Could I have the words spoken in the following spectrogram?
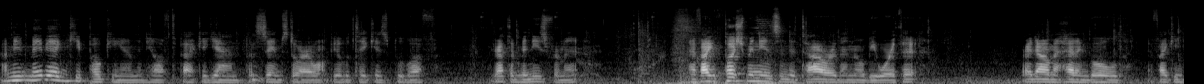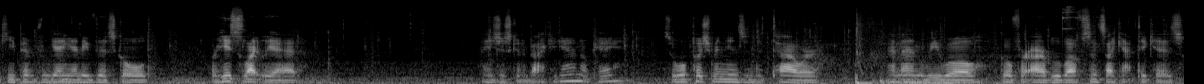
I mean, maybe I can keep poking him and he'll have to pack again. But same story, I won't be able to take his blue buff. I got the minis from it. If I can push minions into tower, then it'll be worth it. Right now I'm ahead in gold. If I can keep him from getting any of this gold. Or he's slightly ahead. And he's just going to back again, okay. So we'll push minions into tower. And then we will go for our blue buff since I can't take his.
